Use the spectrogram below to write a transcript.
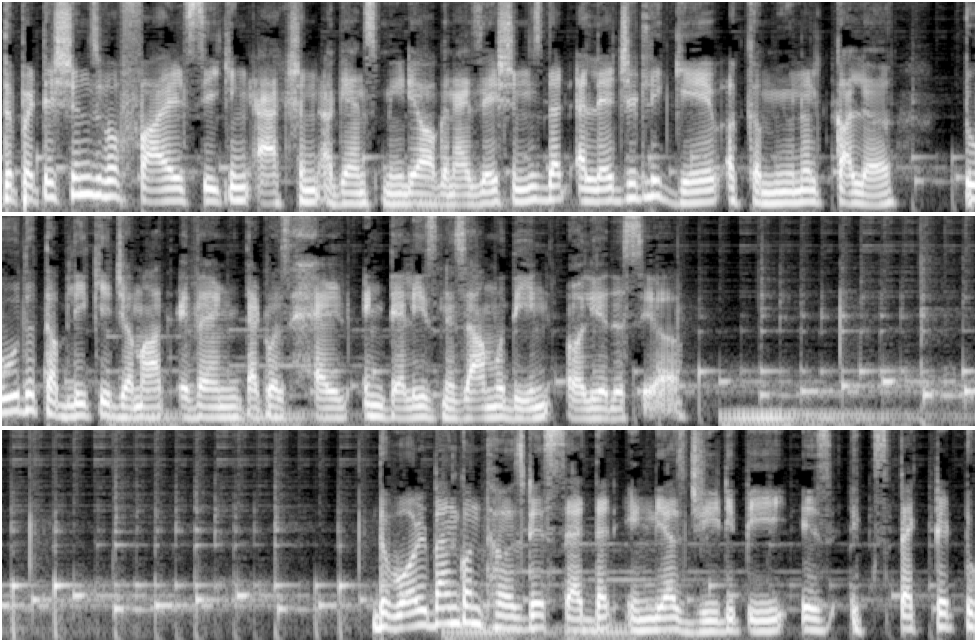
The petitions were filed seeking action against media organizations that allegedly gave a communal color to the Tablighi Jamaat event that was held in Delhi's Nizamuddin earlier this year. The World Bank on Thursday said that India's GDP is expected to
